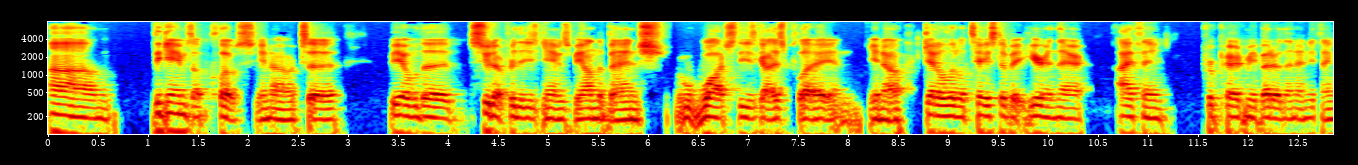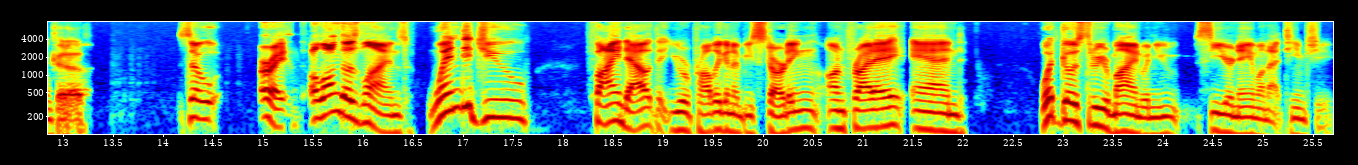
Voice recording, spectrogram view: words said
um the games up close, you know, to be able to suit up for these games, be on the bench, watch these guys play, and you know, get a little taste of it here and there. I think prepared me better than anything could have. So, all right, along those lines, when did you find out that you were probably going to be starting on Friday, and what goes through your mind when you see your name on that team sheet?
